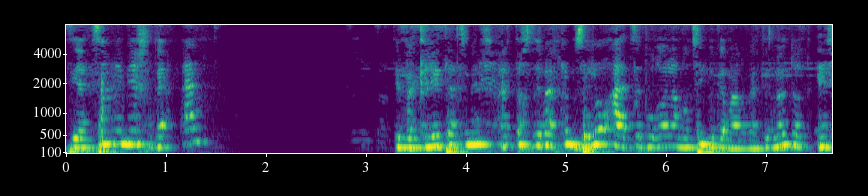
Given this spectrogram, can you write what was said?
זה יצא ממך ואל תבקרי את עצמך, אל תחזירי את כלום, זה לא את, זה בורא עולם הוציא וגמר, ואתם לא יודעות איך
